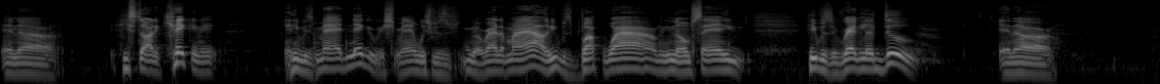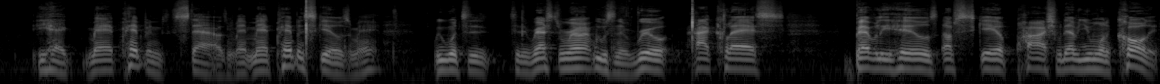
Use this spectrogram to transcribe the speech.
and uh, he started kicking it, and he was mad niggerish, man, which was you know right up my alley. He was buck wild, you know what I'm saying? He he was a regular dude, and uh, he had mad pimping styles, mad pimping skills, man. We went to to the restaurant. We was in a real high class Beverly Hills, upscale, posh, whatever you want to call it.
